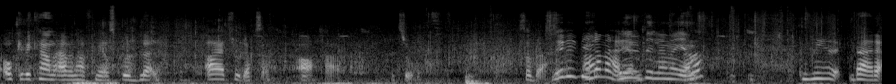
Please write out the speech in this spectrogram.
Och vi kan även haft med oss bubblor. ja, jag tror det också. Ja. Otroligt. Så bra. Nu är vi bilarna här nu är igen. bilarna igen. Mer bära.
